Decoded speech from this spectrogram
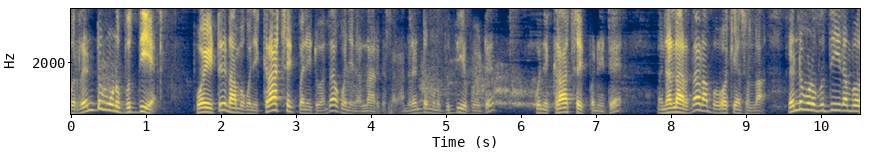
ஒரு ரெண்டு மூணு புத்தியை போயிட்டு நாம் கொஞ்சம் கிராஸ் செக் பண்ணிட்டு வந்தால் கொஞ்சம் நல்லாயிருக்கு சார். அந்த ரெண்டு மூணு புத்தியை போயிட்டு கொஞ்சம் கிராஸ் செக் பண்ணிவிட்டு நல்லா இருந்தால் நம்ம ஓகே சொல்லலாம். ரெண்டு மூணு புத்தி நம்ம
